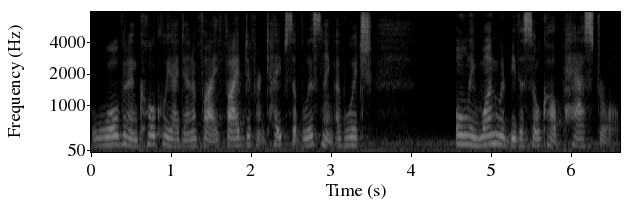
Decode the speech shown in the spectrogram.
Wolvin and Coakley identify five different types of listening, of which only one would be the so-called pastoral.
